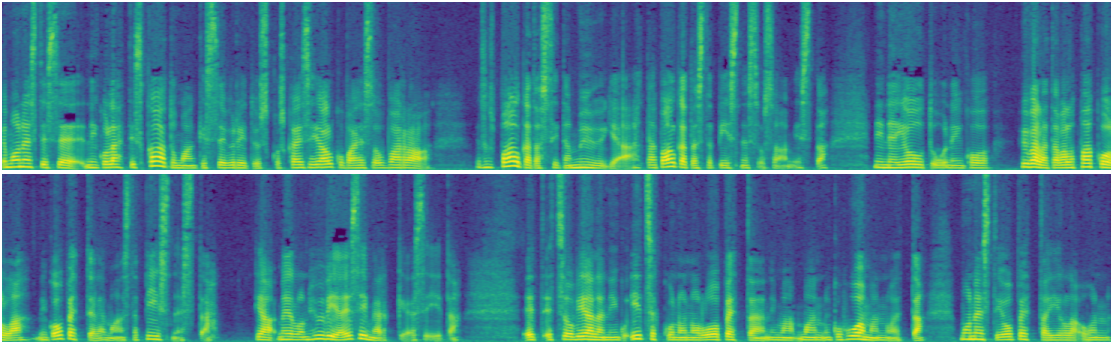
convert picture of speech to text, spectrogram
Ja monesti se niin lähtisi kaatumaankin se yritys, koska ei se alkuvaiheessa ole varaa esimerkiksi palkata sitä myyjää tai palkata sitä bisnesosaamista, niin ne joutuu niin kuin hyvällä tavalla pakolla niin kuin opettelemaan sitä bisnestä. Ja meillä on hyviä esimerkkejä siitä. Et, et se on vielä, niin kuin itse kun on ollut opettaja, niin mä, mä oon niin huomannut, että monesti opettajilla on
